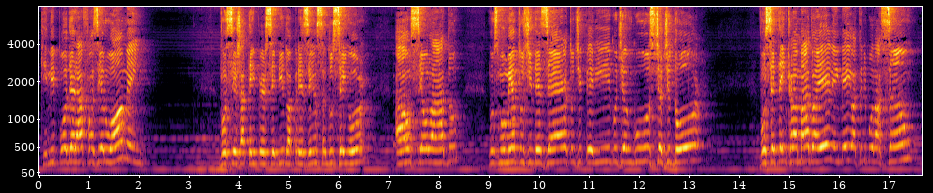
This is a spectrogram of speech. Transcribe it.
que me poderá fazer o homem você já tem percebido a presença do Senhor ao seu lado, nos momentos de deserto, de perigo, de angústia, de dor? Você tem clamado a Ele em meio à tribulação?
